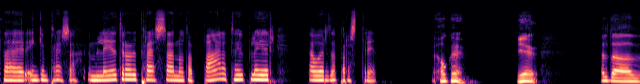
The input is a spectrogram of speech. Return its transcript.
Það er engin pressa. Um leiðdrári pressa, nota bara taupleir þá er þetta bara streð ok, ég held að,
